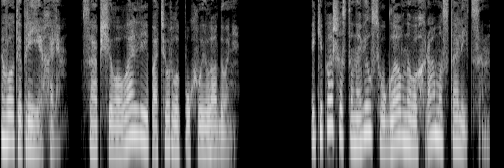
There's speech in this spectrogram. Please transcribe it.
«Вот и приехали», — сообщила Лалли и потерла пухлые ладони. Экипаж остановился у главного храма столицы,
